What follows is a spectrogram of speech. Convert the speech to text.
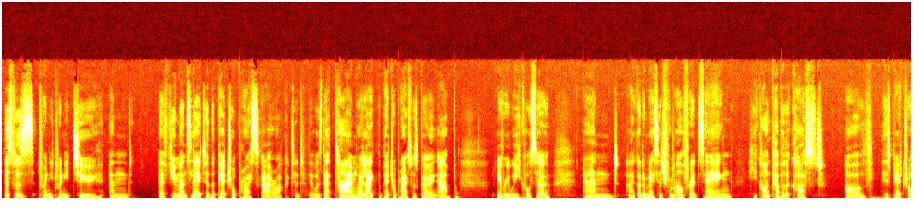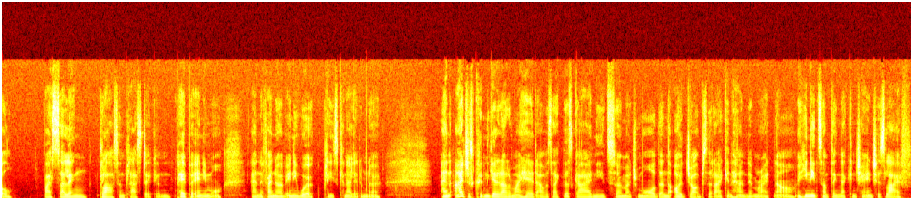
this was 2022, and a few months later, the petrol price skyrocketed. There was that time where like the petrol price was going up every week or so, and I got a message from Alfred saying he can't cover the cost of his petrol by selling glass and plastic and paper anymore, and if I know of any work, please can I let him know. And I just couldn't get it out of my head. I was like, this guy needs so much more than the odd jobs that I can hand him right now. He needs something that can change his life.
